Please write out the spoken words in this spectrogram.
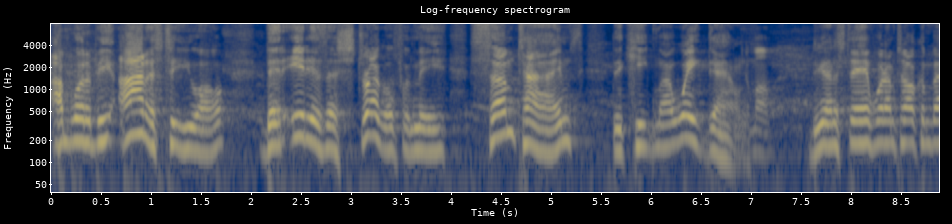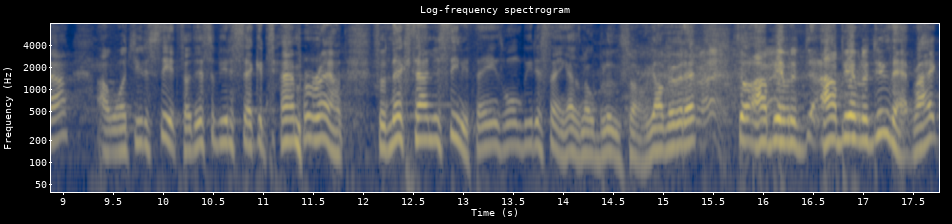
I'm going to be honest to you all that it is a struggle for me sometimes to keep my weight down. Come on. Do you understand what I'm talking about? I want you to see it. So this will be the second time around. So next time you see me, things won't be the same. That's an old blues song. Y'all remember that? Right. So I'll be able to I'll be able to do that, right?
